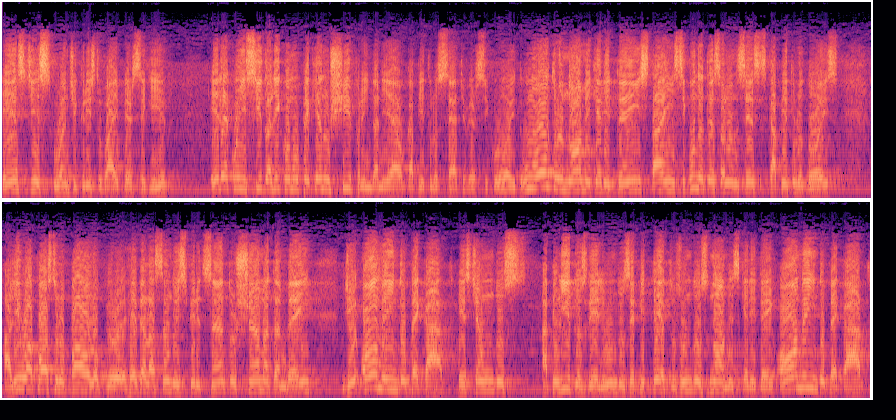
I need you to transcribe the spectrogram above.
Estes o anticristo vai perseguir. Ele é conhecido ali como o pequeno chifre, em Daniel capítulo 7, versículo 8. Um outro nome que ele tem está em 2 Tessalonicenses capítulo 2. Ali o apóstolo Paulo, por revelação do Espírito Santo, chama também de homem do pecado. Este é um dos apelidos dele, um dos epitetos, um dos nomes que ele tem. Homem do pecado.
